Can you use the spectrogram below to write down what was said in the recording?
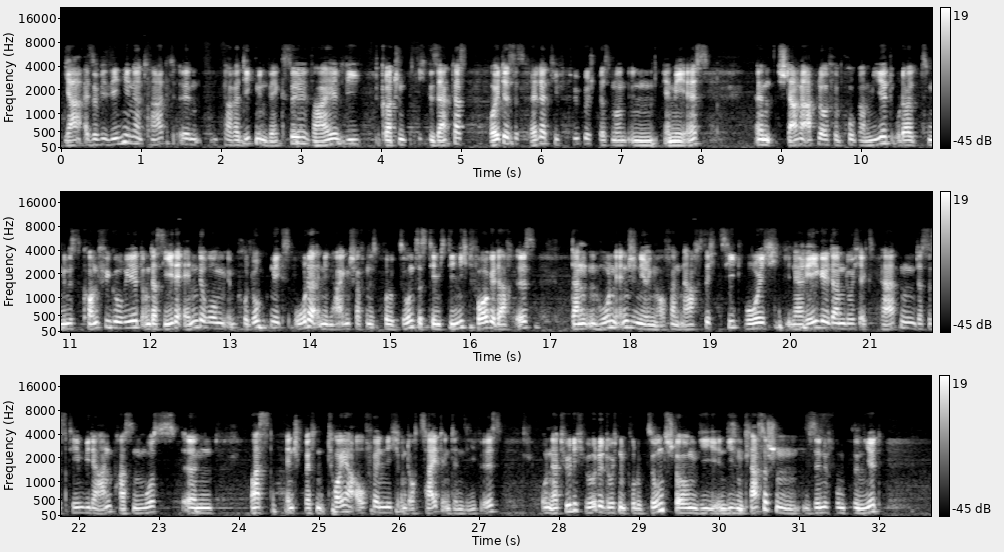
Ja, also wir sehen hier in der Tat einen Paradigmenwechsel, weil, wie du gerade schon richtig gesagt hast, heute ist es relativ typisch, dass man in MES ähm, starre Abläufe programmiert oder zumindest konfiguriert und dass jede Änderung im Produktmix oder in den Eigenschaften des Produktionssystems, die nicht vorgedacht ist, dann einen hohen Engineering-Aufwand nach sich zieht, wo ich in der Regel dann durch Experten das System wieder anpassen muss, ähm, was entsprechend teuer, aufwendig und auch zeitintensiv ist. Und natürlich würde durch eine Produktionssteuerung, die in diesem klassischen Sinne funktioniert,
